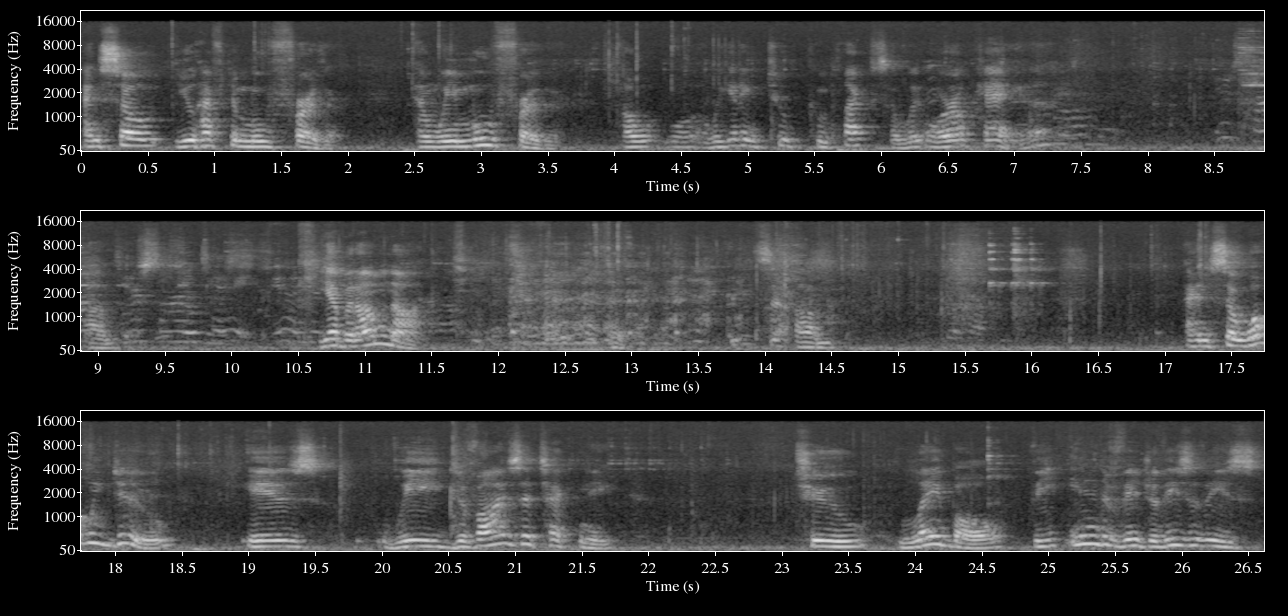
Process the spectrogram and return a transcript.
And so you have to move further. And we move further. Oh, well, are we getting too complex? Are we, are okay, huh? Um, yeah, but I'm not. so, um, and so what we do is we devise a technique to label the individual, these are these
